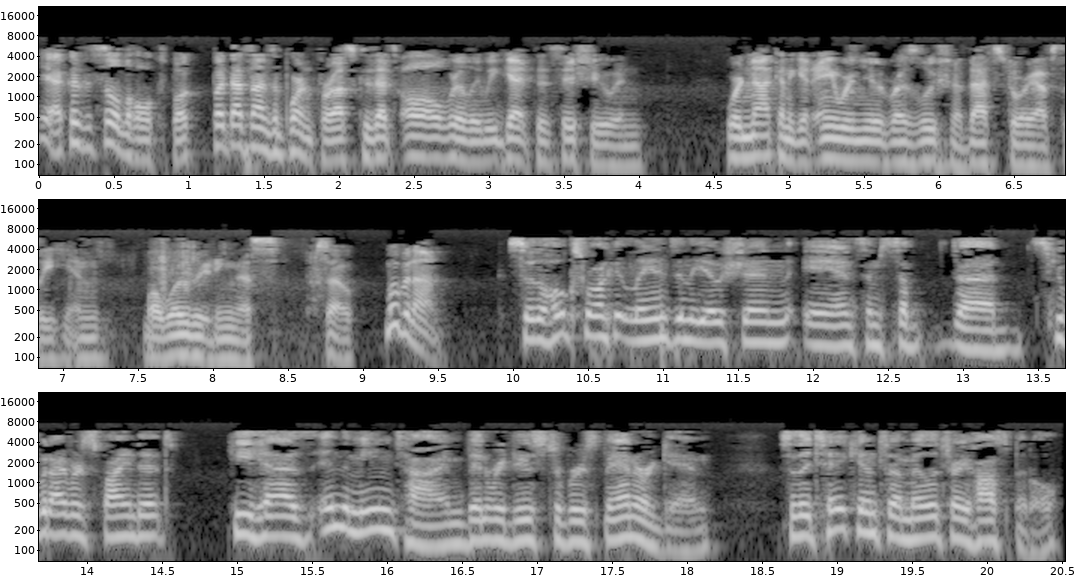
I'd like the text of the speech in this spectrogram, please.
Yeah, because it's still the Hulk's book, but that's not as important for us because that's all really we get this issue, and we're not going to get anywhere near the resolution of that story, obviously, and while we're reading this. So, moving on. So the Hulk's rocket lands in the ocean, and some sub, uh, scuba divers find it. He has, in the meantime, been reduced to Bruce Banner again. So they take him to a military hospital.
